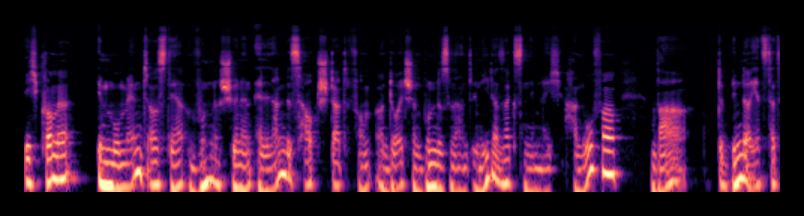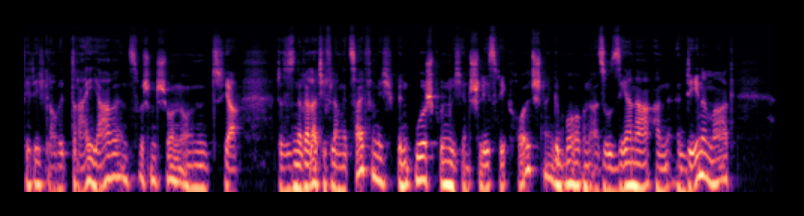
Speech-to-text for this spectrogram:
Ich komme im Moment aus der wunderschönen Landeshauptstadt vom äh, deutschen Bundesland Niedersachsen, nämlich Hannover, war bin da jetzt tatsächlich, ich glaube, drei Jahre inzwischen schon und ja, das ist eine relativ lange Zeit für mich. Ich bin ursprünglich in Schleswig-Holstein geboren, also sehr nah an Dänemark,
